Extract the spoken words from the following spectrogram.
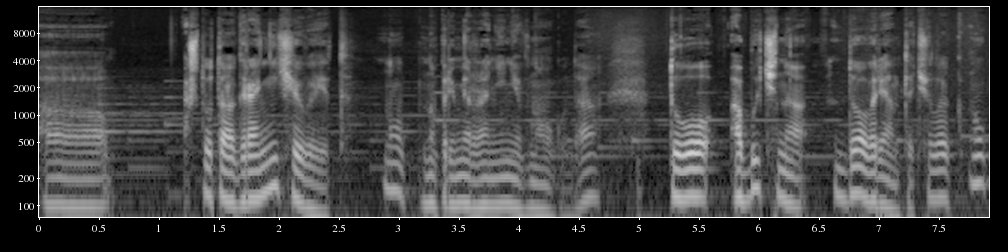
а, что-то ограничивает, ну, например, ранение в ногу, да, то обычно два варианта. Человек, ну,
